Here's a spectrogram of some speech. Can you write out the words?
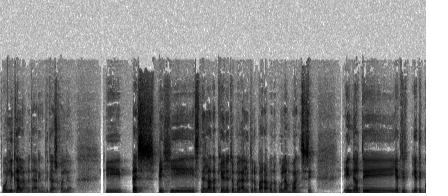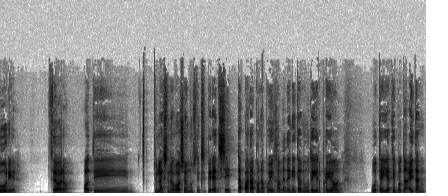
πολύ καλά με τα αρνητικά σχόλια. Η, πες π.χ. στην Ελλάδα ποιο είναι το μεγαλύτερο παράπονο που λαμβάνεις εσύ; Είναι ότι για, τη, για την courier, θεωρώ. Ότι τουλάχιστον εγώ όσο ήμουν στην εξυπηρέτηση, τα παράπονα που είχαμε δεν ήταν ούτε για το προϊόν, ούτε για τίποτα. Ήταν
